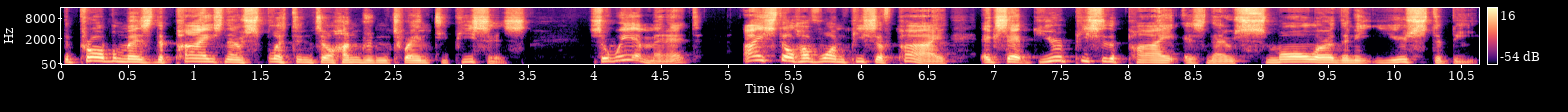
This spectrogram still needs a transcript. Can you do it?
The problem is the pie's now split into 120 pieces. So wait a minute, I still have one piece of pie, except your piece of the pie is now smaller than it used to be.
